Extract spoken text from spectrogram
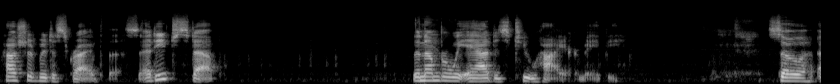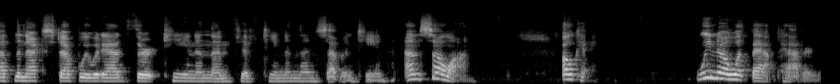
How should we describe this? At each step, the number we add is two higher, maybe. So at the next step, we would add 13 and then 15 and then 17 and so on. Okay, we know what that pattern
